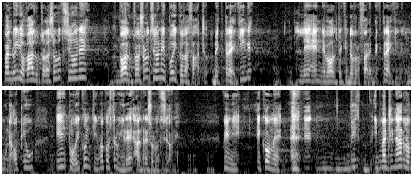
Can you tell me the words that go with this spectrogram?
Quando io valuto la soluzione, valuto la soluzione e poi cosa faccio? Backtracking, le n volte che dovrò fare backtracking, una o più, e poi continuo a costruire altre soluzioni. Quindi è come eh, immaginarlo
